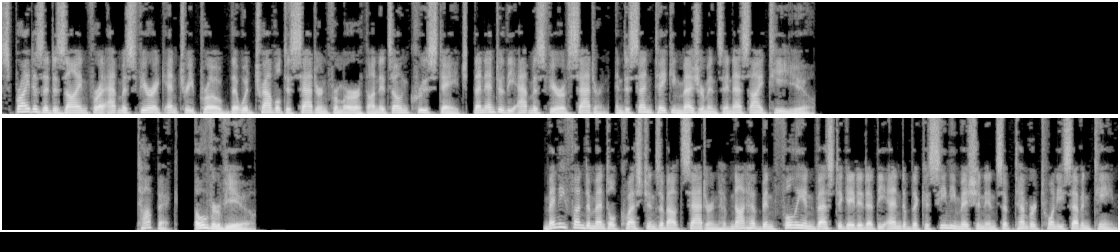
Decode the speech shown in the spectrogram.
Sprite is a design for a atmospheric entry probe that would travel to Saturn from Earth on its own cruise stage, then enter the atmosphere of Saturn, and descend taking measurements in situ. Overview Many fundamental questions about Saturn have not have been fully investigated at the end of the Cassini mission in September 2017,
